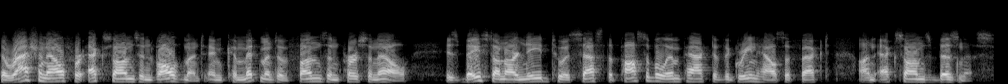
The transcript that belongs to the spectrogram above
The rationale for Exxon's involvement and commitment of funds and personnel is based on our need to assess the possible impact of the greenhouse effect on Exxon's business.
